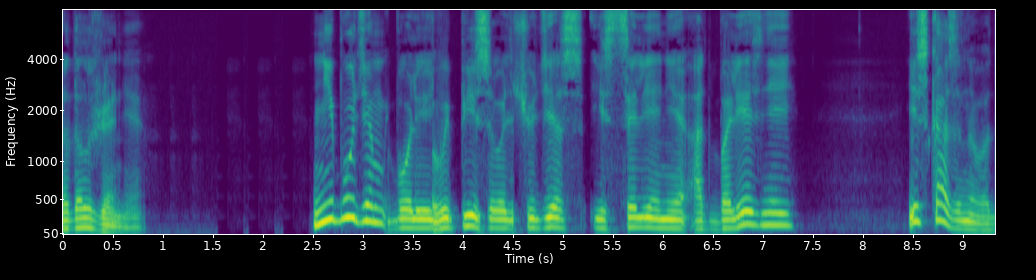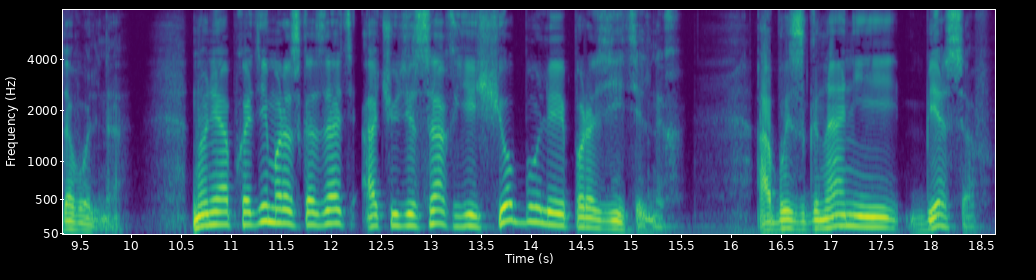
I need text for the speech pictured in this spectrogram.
Продолжение. Не будем более выписывать чудес исцеления от болезней, и сказанного довольно, но необходимо рассказать о чудесах еще более поразительных, об изгнании бесов.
